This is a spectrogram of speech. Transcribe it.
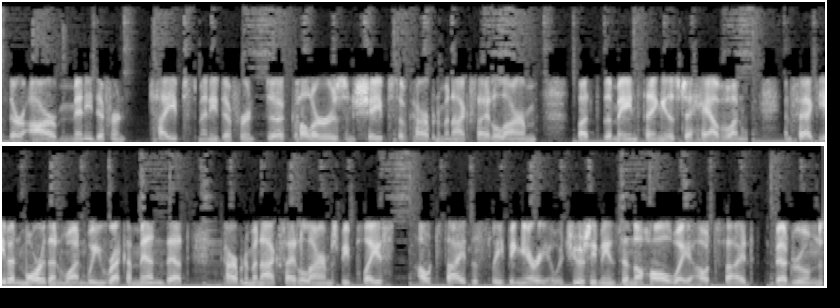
There are many different types, many different uh, colors and shapes of carbon monoxide alarm, but the main thing is to have one. In fact, even more than one. We recommend that carbon monoxide alarms be placed outside the sleeping area, which usually means in the hallway outside bedrooms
